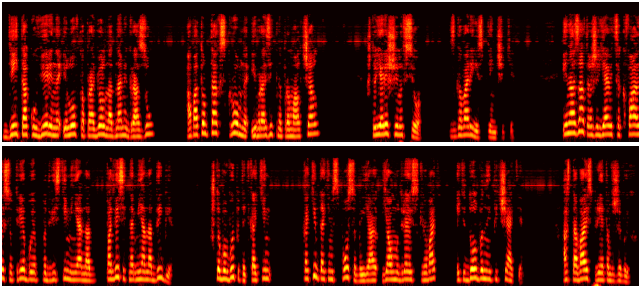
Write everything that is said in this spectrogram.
Дей так уверенно и ловко провел над нами грозу, а потом так скромно и выразительно промолчал, что я решила все, сговорились птенчики. И на завтра же явится к Фаису, требуя подвести меня на, подвесить на меня на дыбе, чтобы выпытать, каким, каким таким способом я, я умудряюсь скрывать эти долбанные печати, оставаясь при этом в живых.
